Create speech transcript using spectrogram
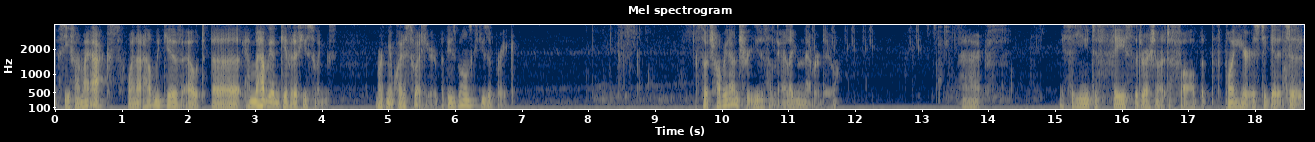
I see you found my axe. Why not help me give out, uh, help me give it a few swings. I'm working up quite a sweat here, but these bones could use a break. So chopping down trees is something I like never do. Axe. You said you need to face the direction you want it to fall, but the point here is to get it to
